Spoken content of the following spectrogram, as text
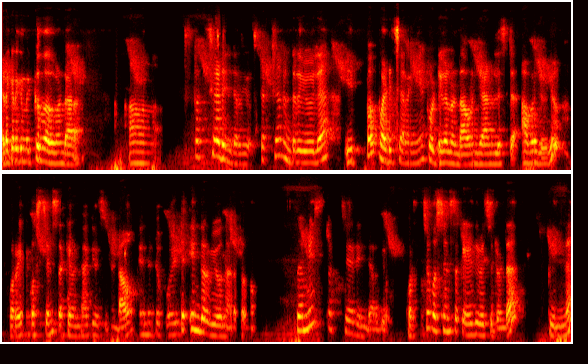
ഇടയ്ക്കിടയ്ക്ക് നിൽക്കുന്നത് കൊണ്ടാണ്. സ്ട്രക്ചേർഡ് ഇന്റർവ്യൂ സ്ട്രക്ചേർഡ് ഇന്റർവ്യൂവിൽ ഇപ്പൊ പഠിച്ചിറങ്ങിയ കുട്ടികൾ ഉണ്ടാവും ജേർണലിസ്റ്റ് അവരൊരു കുറെ ക്വസ്റ്റ്യൻസ് ഒക്കെ ഉണ്ടാക്കി വെച്ചിട്ടുണ്ടാവും. എന്നിട്ട് പോയിട്ട് ഇന്റർവ്യൂ നടത്തുന്നു. സെമി സ്ട്രക്ചേർഡ് ഇന്റർവ്യൂ കുറച്ച് ക്വസ്റ്റ്യൻസ് ഒക്കെ എഴുതി വെച്ചിട്ടുണ്ട്. പിന്നെ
